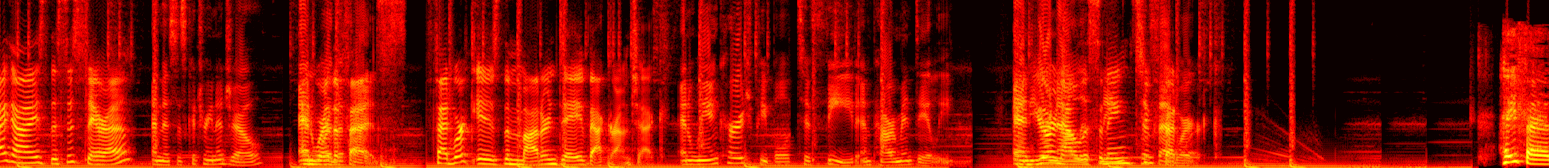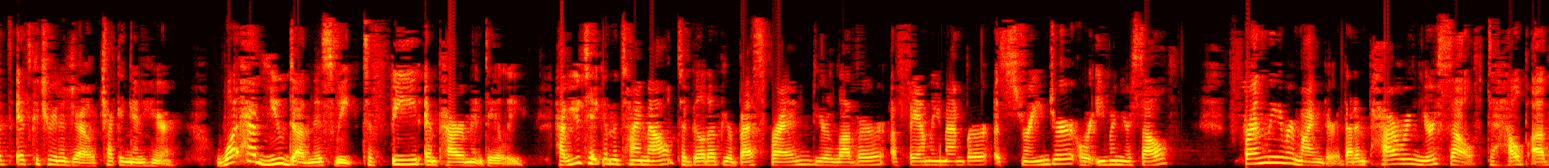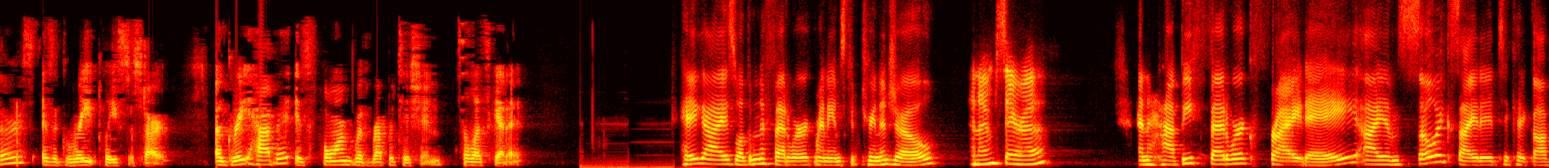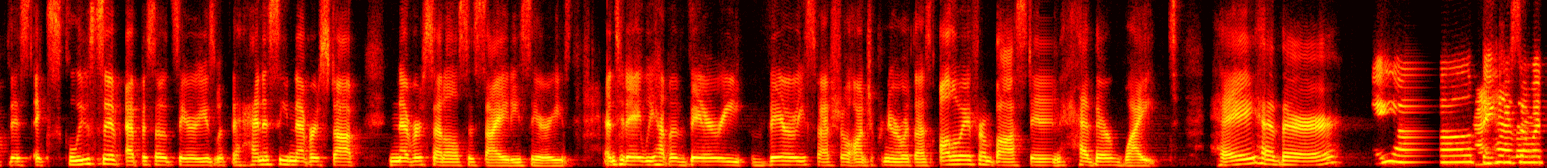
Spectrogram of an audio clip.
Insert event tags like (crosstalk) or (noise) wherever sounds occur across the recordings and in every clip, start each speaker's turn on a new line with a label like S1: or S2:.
S1: Hi, guys, this is Sarah.
S2: And this is Katrina Joe.
S1: And, we're, the, Feds. FedWork is the modern day background check.
S2: And we encourage people to feed Empowerment Daily.
S1: And, you're, now listening to FedWork.
S3: Hey, Feds, it's Katrina Joe checking in here. What have you done this week to feed Empowerment Daily? Have you taken the time out to build up your best friend, your lover, a family member, a stranger, or even yourself? Friendly reminder that empowering yourself to help others is a great place to start. A great habit is formed with repetition. So let's get it.
S2: Hey guys, welcome to FedWork. My name is Katrina Joe.
S4: And I'm Sarah
S2: and happy FedWork Friday. I am so excited to kick off this exclusive episode series with the Hennessy Never Stop, Never Settle Society series. And today we have a very, very special entrepreneur with us, all the way from Boston, Heather White. Hey, Heather.
S5: Hey, y'all. Thank Hi, you so much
